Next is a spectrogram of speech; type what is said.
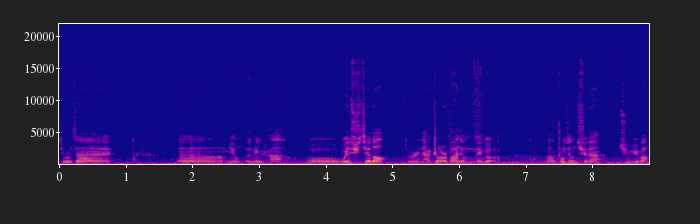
就是在呃明那个啥，呃围区街道，就是人家正儿八经的那个啊中心区的区域吧。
